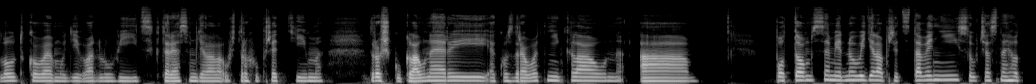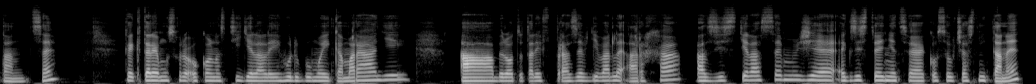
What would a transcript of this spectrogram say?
loutkovému divadlu víc, které jsem dělala už trochu předtím, trošku klaunérii jako zdravotní klaun. A potom jsem jednou viděla představení současného tance, ke kterému do okolností dělali hudbu moji kamarádi a bylo to tady v Praze v divadle Archa a zjistila jsem, že existuje něco jako současný tanec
